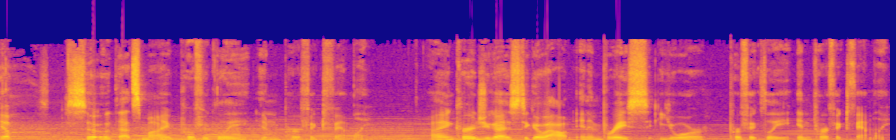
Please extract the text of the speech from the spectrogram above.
Yep. So that's my perfectly imperfect family. I encourage you guys to go out and embrace your perfectly imperfect family.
